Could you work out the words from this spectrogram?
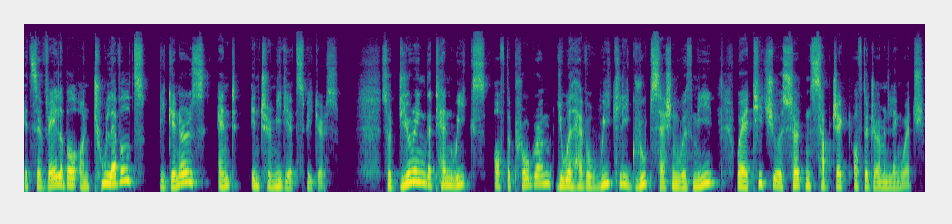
It's available on two levels beginners and intermediate speakers. So during the 10 weeks of the program, you will have a weekly group session with me where I teach you a certain subject of the German language.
